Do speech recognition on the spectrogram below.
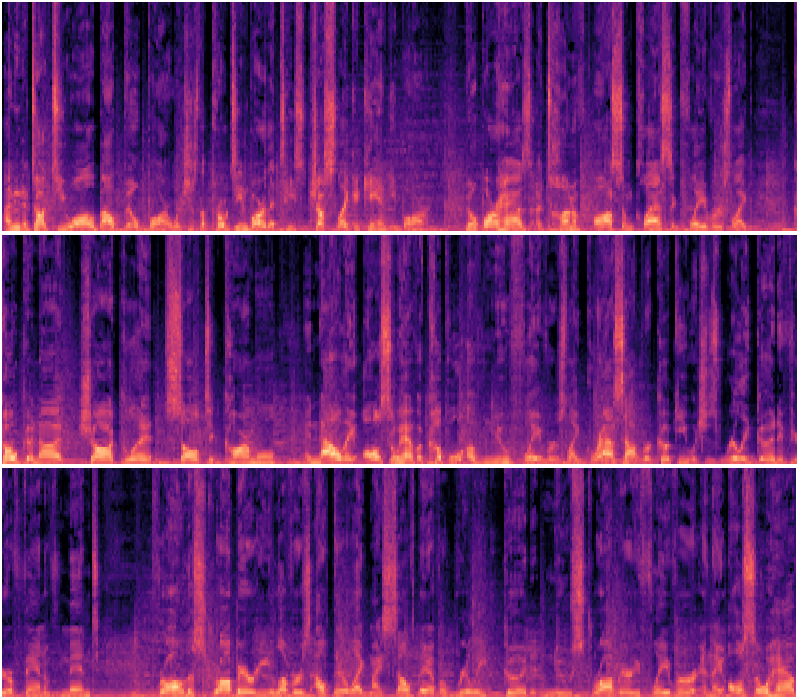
I need to talk to you all about Built Bar, which is the protein bar that tastes just like a candy bar. Built Bar has a ton of awesome classic flavors like coconut, chocolate, salted caramel, and now they also have a couple of new flavors like grasshopper cookie, which is really good if you're a fan of mint. For all the strawberry lovers out there like myself, they have a really good new strawberry flavor, and they also have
